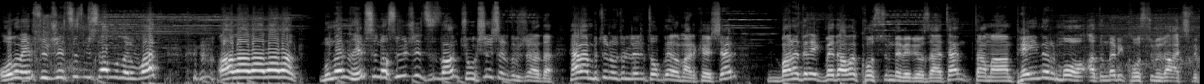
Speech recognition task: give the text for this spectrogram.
oğlum hepsi ücretsizmiş lan bunların what? Al al al al al. Bunların hepsi nasıl ücretsiz lan? Çok şaşırdım şu anda. Hemen bütün ödülleri toplayalım arkadaşlar. Bana direkt bedava kostüm de veriyor zaten. Tamam Painter Mo adında bir kostümü de açtık.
